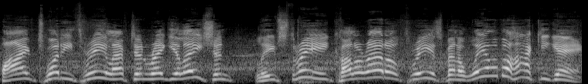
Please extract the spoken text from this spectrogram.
5.23 left in regulation. Leafs three, Colorado three. It's been a whale of a hockey game.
